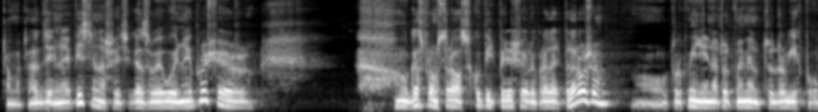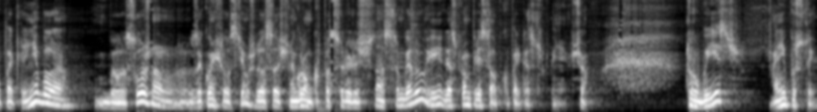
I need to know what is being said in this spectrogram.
Там это отдельная песня, наши эти газовые войны и прочее. «Газпром» старался купить подешевле, продать подороже. У Туркмении на тот момент других покупателей не было. Было сложно. Закончилось тем, что достаточно громко поссорились в 2016 году, и «Газпром» перестал покупать газ в Туркмении. Все. Трубы есть, они пусты.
